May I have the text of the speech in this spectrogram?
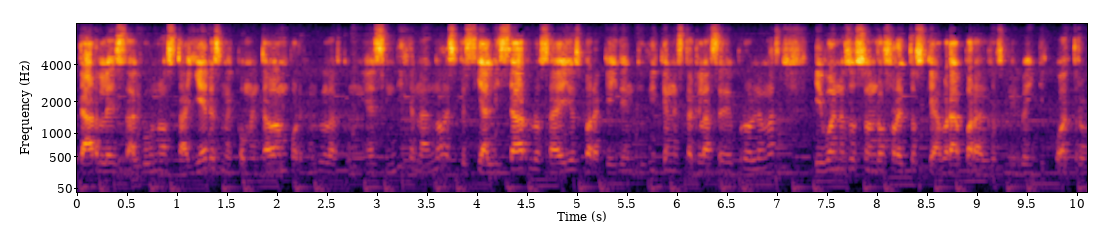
darles algunos talleres, me comentaban por ejemplo las comunidades indígenas, ¿no? especializarlos a ellos para que identifiquen esta clase de problemas y bueno, esos son los retos que habrá para el 2024,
